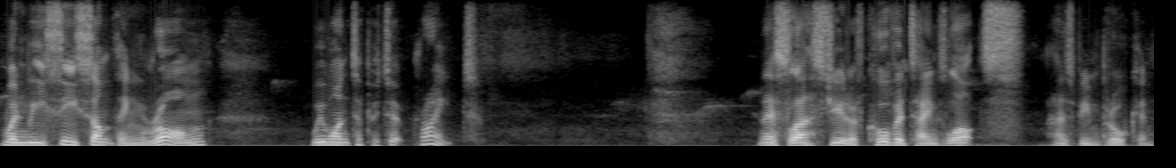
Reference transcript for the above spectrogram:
When we see something wrong, we want to put it right. This last year of COVID times, lots has been broken.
